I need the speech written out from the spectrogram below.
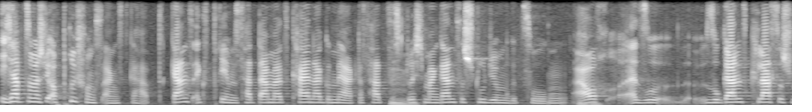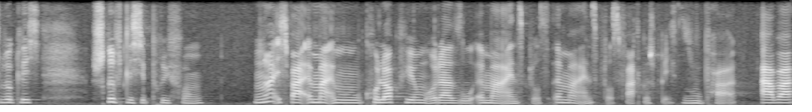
ich habe zum Beispiel auch Prüfungsangst gehabt, ganz extrem. Das hat damals keiner gemerkt. Das hat sich mhm. durch mein ganzes Studium gezogen. Mhm. Auch, also so ganz klassisch wirklich schriftliche Prüfungen. Ne, ich war immer im Kolloquium oder so, immer eins plus, immer eins plus, Fachgespräch, super. Aber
